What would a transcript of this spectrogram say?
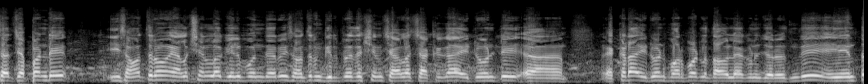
సార్ చెప్పండి ఈ సంవత్సరం ఎలక్షన్లో గెలుపొందారు. ఈ సంవత్సరం గిరి ప్రదక్షిణ చాలా చక్కగా ఎటువంటి ఎక్కడ ఎటువంటి పొరపాట్లు తావలేకుండా జరుగుతుంది. ఇంత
